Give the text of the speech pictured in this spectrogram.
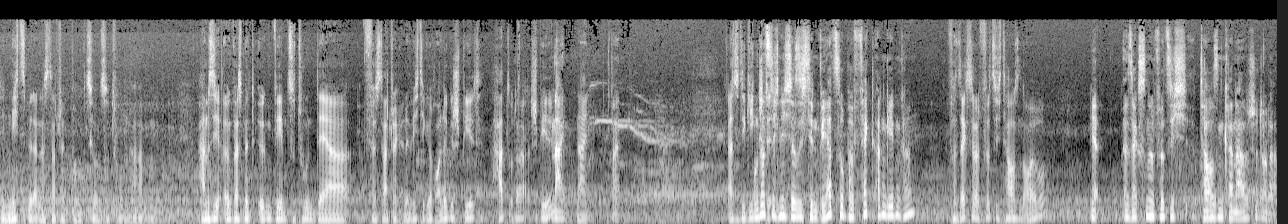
die nichts mit einer Star Trek-Produktion zu tun haben. Haben Sie irgendwas mit irgendwem zu tun, der für Star Trek eine wichtige Rolle gespielt hat oder spielt? Nein. Nein. Nein. Also die Wundert Gegenstände sich nicht, dass ich den Wert so perfekt angeben kann? von 640.000 Euro? Ja. äh, 640.000 kanadische Dollar.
